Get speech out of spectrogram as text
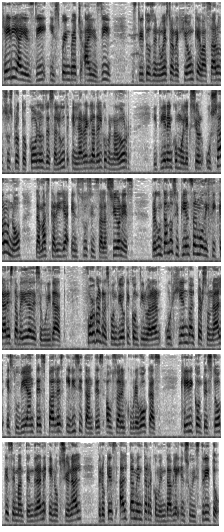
Katy ISD y Springbridge ISD, distritos de nuestra región que basaron sus protocolos de salud en la regla del gobernador y tienen como elección usar o no la mascarilla en sus instalaciones, preguntando si piensan modificar esta medida de seguridad. Forben respondió que continuarán urgiendo al personal, estudiantes, padres y visitantes a usar el cubrebocas. Katie contestó que se mantendrán en opcional, pero que es altamente recomendable en su distrito.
